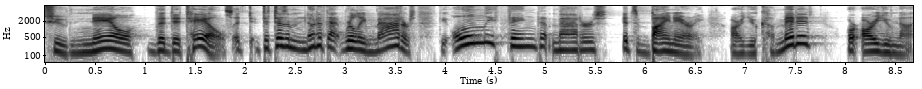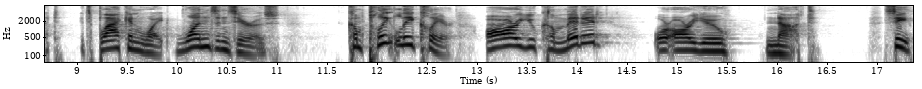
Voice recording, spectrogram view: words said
to nail the details. It, it, doesn't, none of that really matters. The only thing that matters, it's binary. Are you committed or are you not? It's black and white, ones and zeros. Completely clear. Are you committed or are you not? See,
